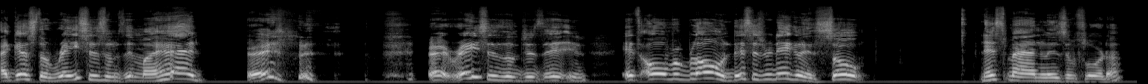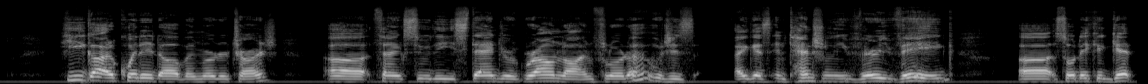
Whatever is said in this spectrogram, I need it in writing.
I guess the racism's in my head, right? right? Racism just it, it's overblown. This is ridiculous. So this man lives in Florida. He got acquitted of a murder charge, uh, thanks to the stand your ground law in Florida, which is, I guess, intentionally very vague, uh, so they could get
